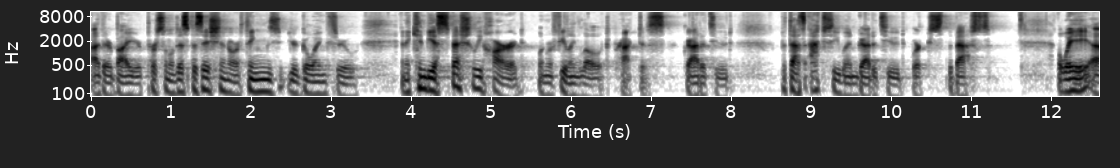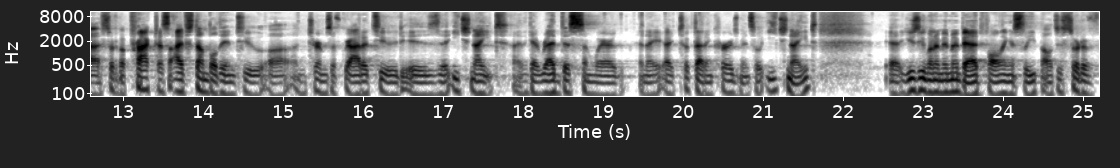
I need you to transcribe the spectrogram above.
either by your personal disposition or things you're going through. And it can be especially hard when we're feeling low to practice gratitude. But that's actually when gratitude works the best a way, uh, sort of a practice I've stumbled into uh, in terms of gratitude is uh, each night. I think I read this somewhere and I, I took that encouragement. So each night, uh, usually when I'm in my bed falling asleep, I'll just sort of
